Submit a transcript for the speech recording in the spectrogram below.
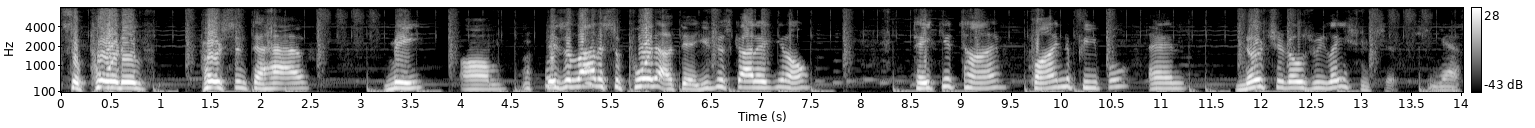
supportive person to have. Me. Um, there's a lot of support out there. You just gotta, you know, take your time, find the people, and nurture those relationships. Yes.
